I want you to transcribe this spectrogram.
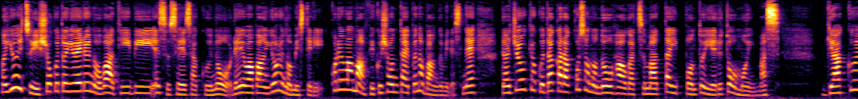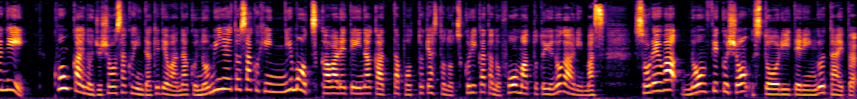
まあ、唯一一色と言えるのは TBS 制作の令和版夜のミステリー。これはまあフィクションタイプの番組ですね。ラジオ局だからこそのノウハウが詰まった一本と言えると思います。逆に、今回の受賞作品だけではなく、ノミネート作品にも使われていなかったポッドキャストの作り方のフォーマットというのがあります。それはノンフィクションストーリーテリングタイプ。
